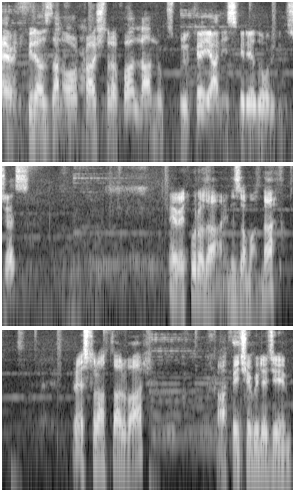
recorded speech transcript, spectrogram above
Evet, birazdan o karşı tarafa Landungsbrücke yani iskeleye doğru gideceğiz. Evet, burada aynı zamanda restoranlar var. Kahve içebileceğim,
